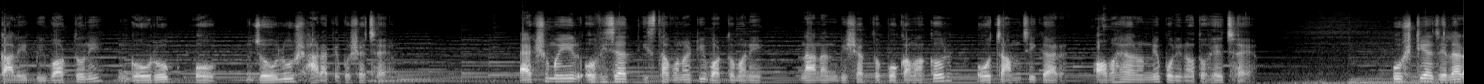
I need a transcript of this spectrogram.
কালের বিবর্তনে গৌরব ও জৌলুস হারাতে বসেছে। একসময়ের অভিজাত স্থাপনাটি বর্তমানে নানান বিষাক্ত পোকামাকড় ও চামচিকার অভয়ারণ্যে পরিণত হয়েছে। কুষ্টিয়া জেলার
